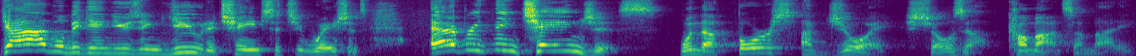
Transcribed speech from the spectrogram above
God will begin using you to change situations. Everything changes when the force of joy shows up. Come on, somebody.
